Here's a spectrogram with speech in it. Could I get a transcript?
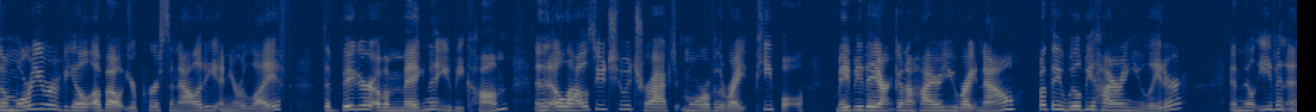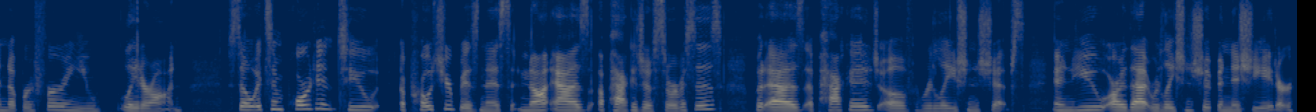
The more you reveal about your personality and your life, the bigger of a magnet you become, and it allows you to attract more of the right people. Maybe they aren't going to hire you right now, but they will be hiring you later, and they'll even end up referring you later on. So it's important to approach your business not as a package of services, but as a package of relationships. And you are that relationship initiator.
